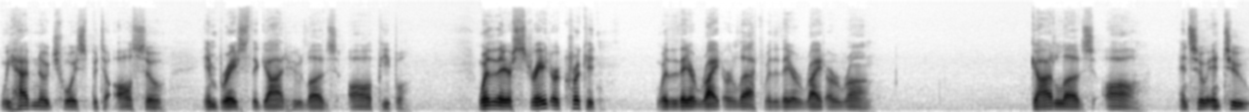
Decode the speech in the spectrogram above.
we have no choice but to also embrace the God who loves all people whether they are straight or crooked, whether they are right or left, whether they are right or wrong. God loves all. And so, and to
